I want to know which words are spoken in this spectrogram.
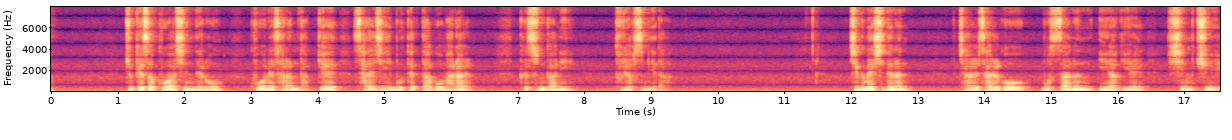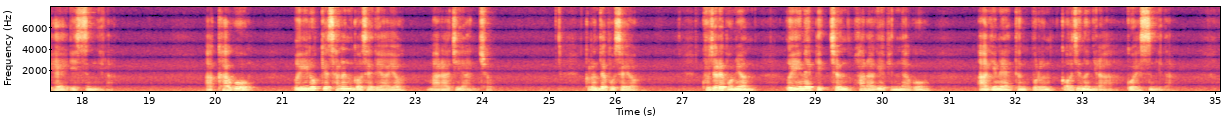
주께서 구하신 대로 구원의 사람답게 살지 못했다고 말할 그 순간이 두렵습니다. 지금의 시대는 잘 살고 못 사는 이야기에 심취해 있습니다. 악하고 의롭게 사는 것에 대하여 말하지 않죠. 그런데 보세요. 구절에 보면 의인의 빛은 환하게 빛나고 악인의 등불은 꺼지느니라고 했습니다.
